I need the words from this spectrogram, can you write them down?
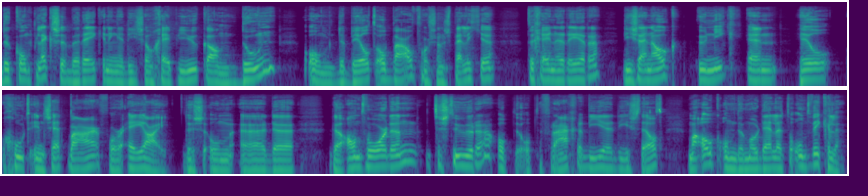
De complexe berekeningen die zo'n GPU kan doen om de beeldopbouw voor zo'n spelletje te genereren, die zijn ook uniek en heel goed inzetbaar voor AI. Dus om uh, de, de antwoorden te sturen op de, op de vragen die je, die stelt, maar ook om de modellen te ontwikkelen.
